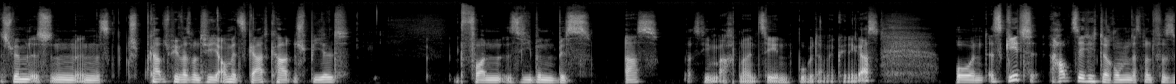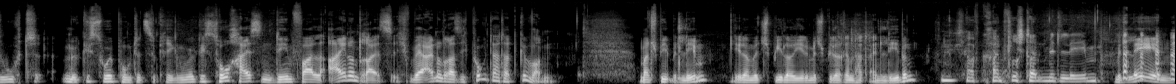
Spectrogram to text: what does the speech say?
Schwimmen ist ein, ein Kartenspiel, was man natürlich auch mit Skatkarten spielt. Von sieben bis Ass. Sieben, acht, neun, zehn, Bube, Dame, König, Ass. Und es geht hauptsächlich darum, dass man versucht, möglichst hohe Punkte zu kriegen. Möglichst hoch heißt in dem Fall 31. Wer 31 Punkte hat, hat gewonnen. Man spielt mit Leben. Jeder Mitspieler, jede Mitspielerin hat ein Leben. Ich habe gerade verstanden mit Leben. Mit Leben.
